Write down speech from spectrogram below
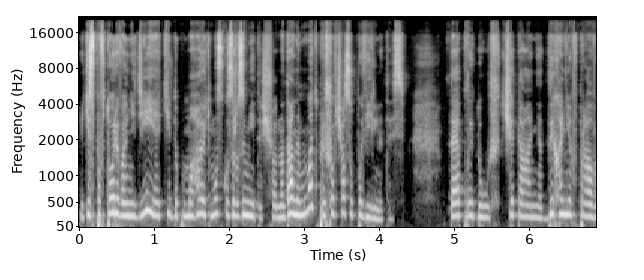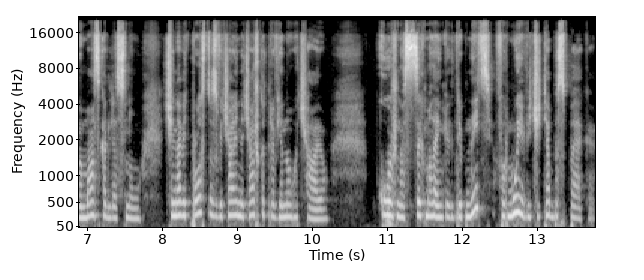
якісь повторювальні дії, які допомагають мозку зрозуміти, що на даний момент прийшов час уповільнитись. Теплий душ, читання, дихання вправи, маска для сну, чи навіть просто звичайна чашка трав'яного чаю. Кожна з цих маленьких дрібниць формує відчуття безпеки.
